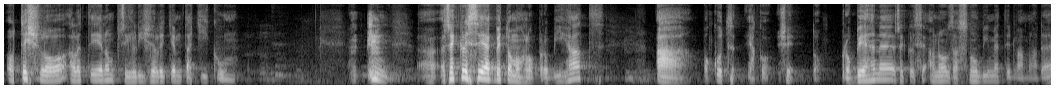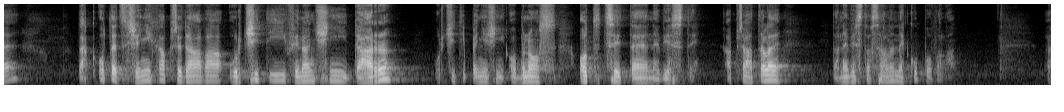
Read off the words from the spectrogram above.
otešlo, ale ty jenom přihlíželi těm tatíkům. Řekli si, jak by to mohlo probíhat a pokud jako, že to proběhne, řekli si ano, zasnoubíme ty dva mladé, tak otec ženicha předává určitý finanční dar, určitý peněžní obnos otci té nevěsty. A přátelé, ta nevěsta se ale nekupovala. Eh,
